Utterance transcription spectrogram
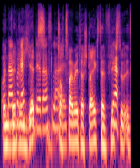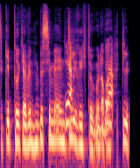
Und wenn, dann wenn du berechnet er das live. doch zwei Meter steigst, dann fliegst du, es geht, drückt der Wind ein bisschen mehr in Ja. die Richtung. Und aber Ja. die,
